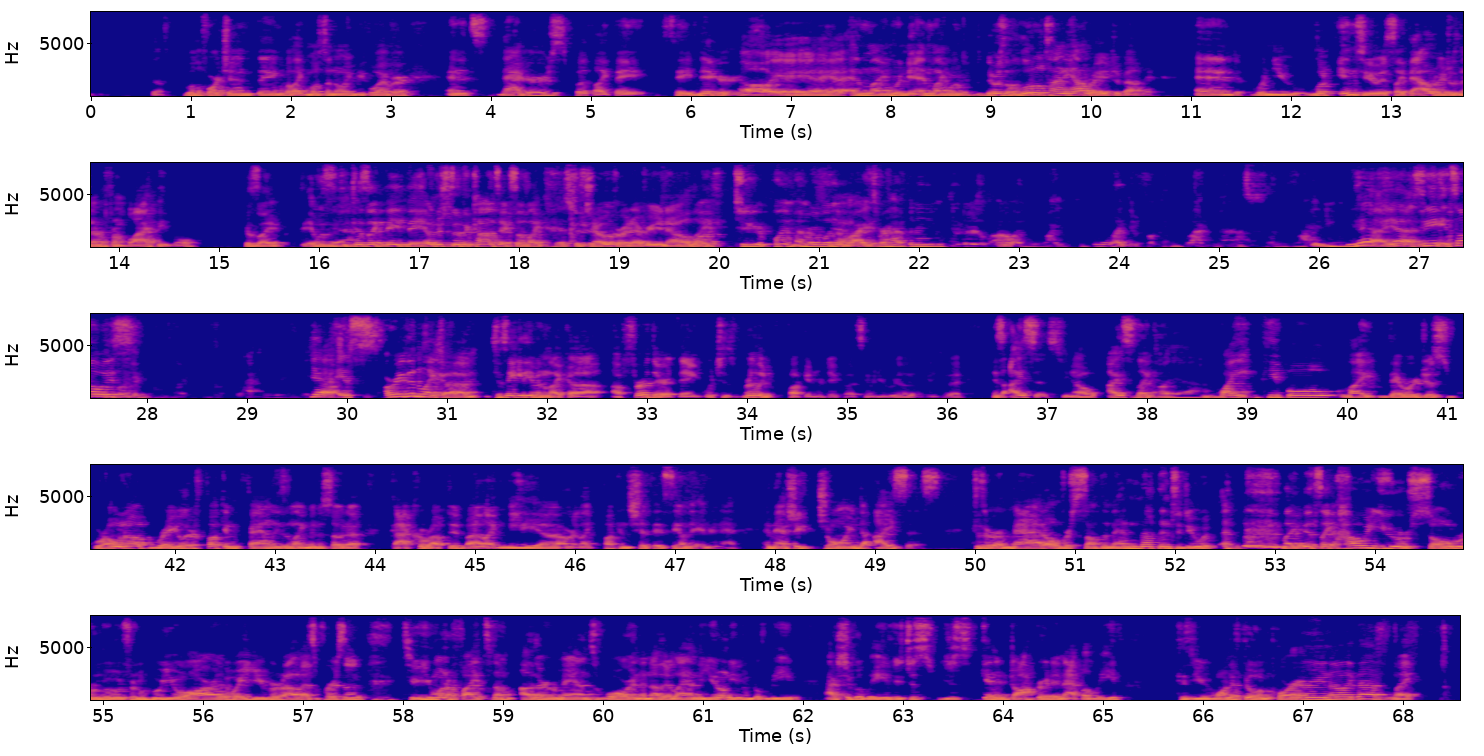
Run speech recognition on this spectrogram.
the Wheel of Fortune thing, with like most annoying people ever, and it's naggers, but like they say niggers Oh yeah, yeah, yeah, yeah. yeah. And like when and like when there was a little tiny outrage about it, and when you look into it, it's like the outrage was never from black people, because like it was Yeah. because like they they understood the context of like That's the true. joke or whatever, you know, Like like to your point, remember when the riots were happening and there's a lot of like white people like in fucking black masks like rioting? Yeah, yeah. Like, See, it's always- fucking, like you know the black community. making yeah, it's or even like uh, to take it even like a, a further thing, which is really fucking ridiculous when you really look into it, is ISIS. You know, ISIS like oh yeah. white people like they were just grown up regular fucking families in like Minnesota got corrupted by like media or like fucking shit they see on the internet and they actually joined ISIS because they were mad over something that had nothing to do with them. like it's like how you're so removed from who you are, the way you grew up as a person, to you want to fight some other man's war in another land that you don't even believe actually believe. You just you just get indoctrinated in that belief because you want to feel important, you know, like that. Like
